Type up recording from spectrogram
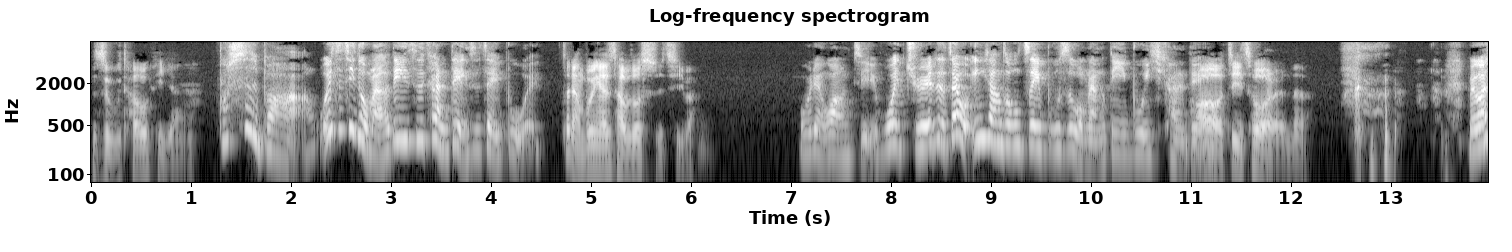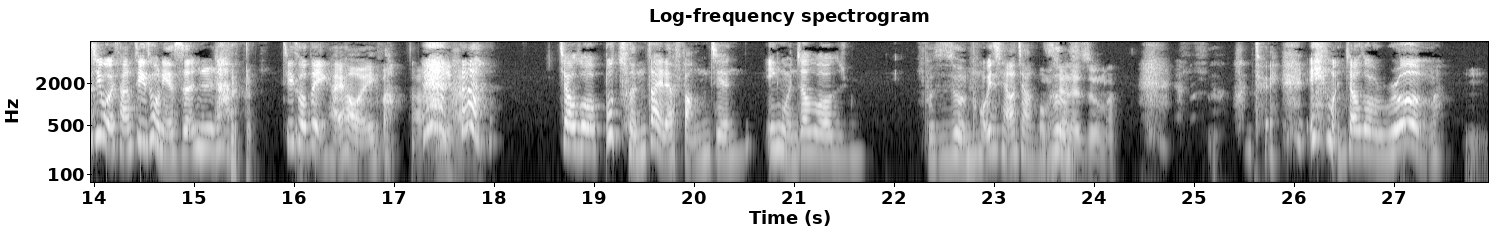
？Zootopia？不是吧？我一直记得我们两个第一次看的电影是这一部诶、欸。这两部应该是差不多时期吧？我有点忘记，我觉得在我印象中这一部是我们两个第一部一起看的电影。哦，记错人了。没关系，我也常记错你的生日啊。记错电影还好而已吧？啊，厉害。叫做不存在的房间，英文叫做不是 room，我一直想要讲。我们现在在 room 吗？对，英文叫做 room。嗯，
